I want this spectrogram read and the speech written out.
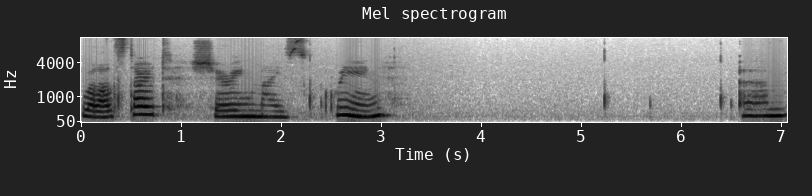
well, I'll start sharing my screen. Um,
